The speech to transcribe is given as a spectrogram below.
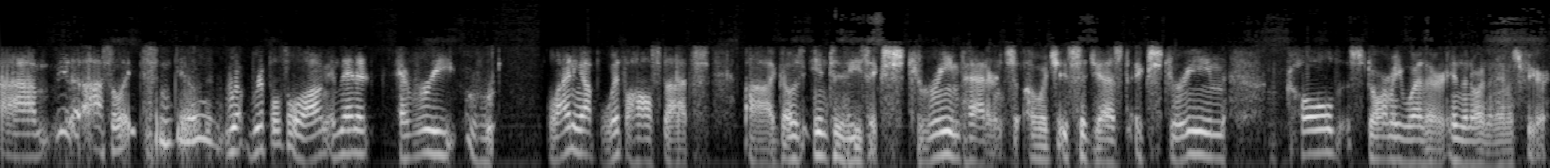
um, you know, oscillates and you know r- ripples along, and then it every r- lining up with the Hallstatts uh, goes into these extreme patterns, which suggest extreme cold, stormy weather in the northern hemisphere.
